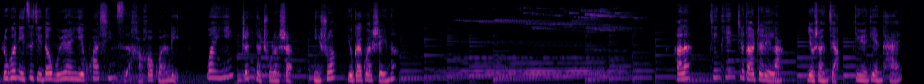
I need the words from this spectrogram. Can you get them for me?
如果你自己都不愿意花心思好好管理，万一真的出了事儿，你说又该怪谁呢？好了，今天就到这里啦，右上角订阅电台。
